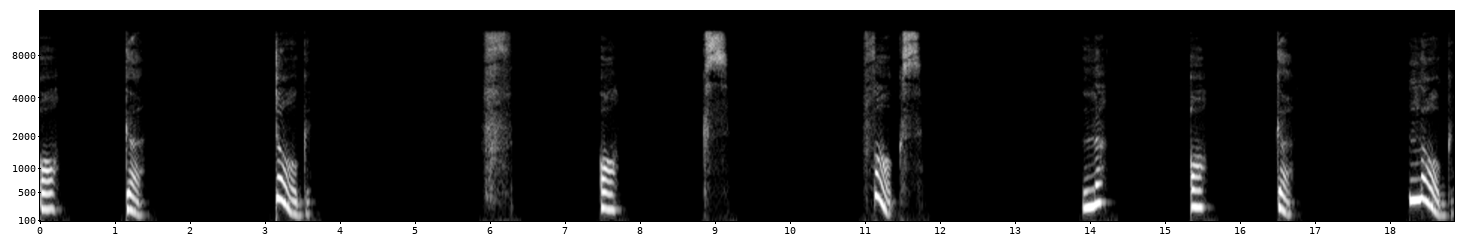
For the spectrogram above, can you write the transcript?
O. G. Dog. F. O. X. Fox. L. O. G Log.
